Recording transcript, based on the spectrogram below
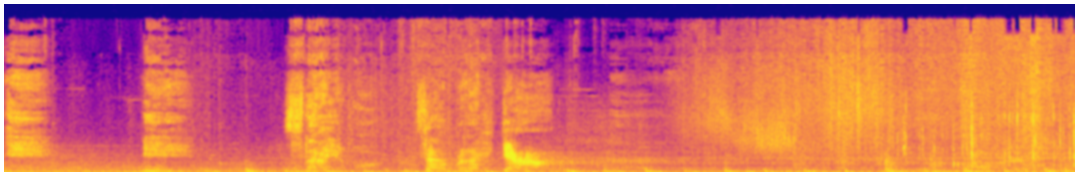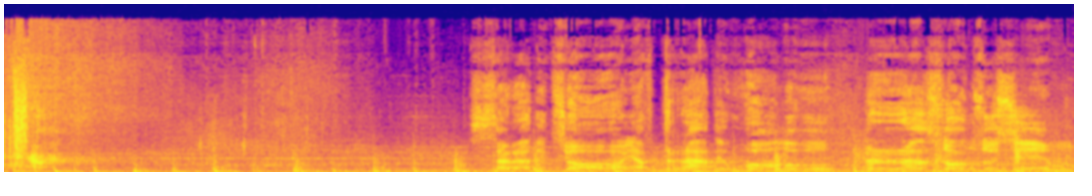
Ні, ні. Знаємо, це брехня. Заради цього я втратив голову разом з усім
